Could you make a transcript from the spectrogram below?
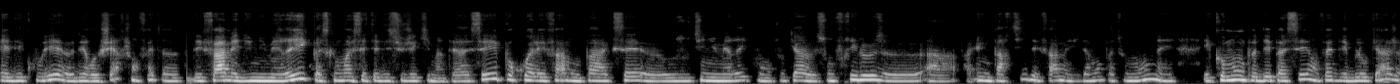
est découlé euh, des recherches en fait euh, des femmes et du numérique parce que moi c'était des sujets qui m'intéressaient. Pourquoi les femmes n'ont pas accès aux outils numériques ou en tout cas sont frileuses à une partie des femmes évidemment pas tout le monde mais et comment on peut dépasser en fait des blocages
